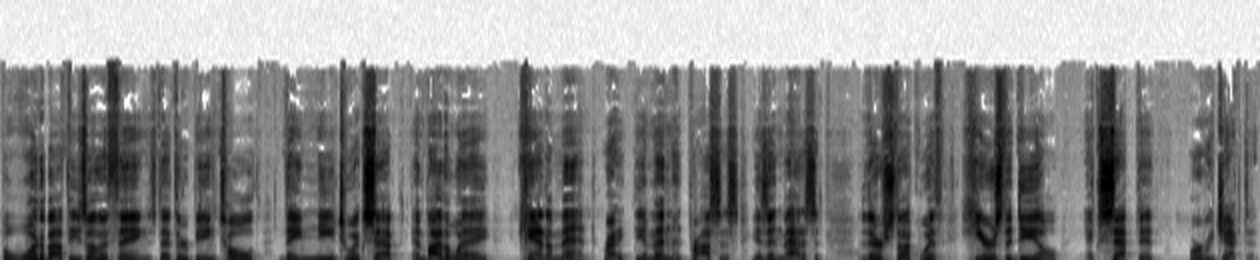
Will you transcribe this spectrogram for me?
But what about these other things that they're being told they need to accept? And by the way, can't amend, right? The amendment process is in Madison. They're stuck with here's the deal, accept it or reject it.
